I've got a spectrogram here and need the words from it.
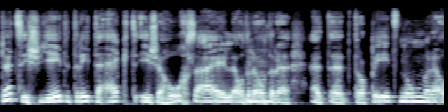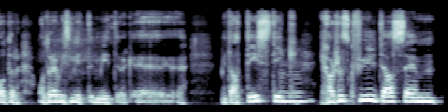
dort ist jeder dritte Act ist ein Hochseil oder, mhm. oder eine, eine, eine Trompetnummer oder, oder etwas mit, mit, äh, mit Artistik. Mhm. Ich habe schon das Gefühl, dass, ähm,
